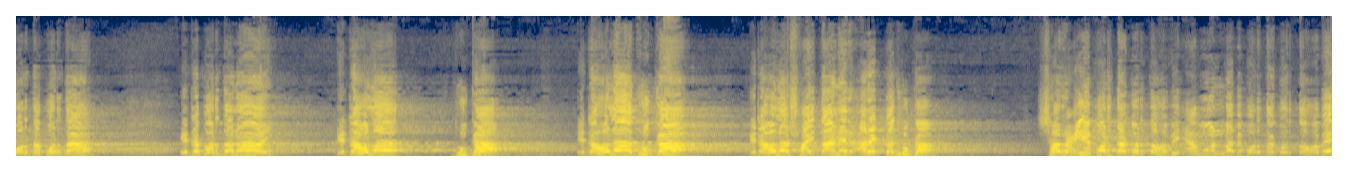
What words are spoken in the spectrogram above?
পর্দা পর্দা? এটা পর্দা নয়, এটা হলো ধোকা, এটা হলো ধোকা, এটা হলো শয়তানের আরেকটা ধোকা। সারাই পর্দা করতে হবে এমন ভাবে পর্দা করতে হবে,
